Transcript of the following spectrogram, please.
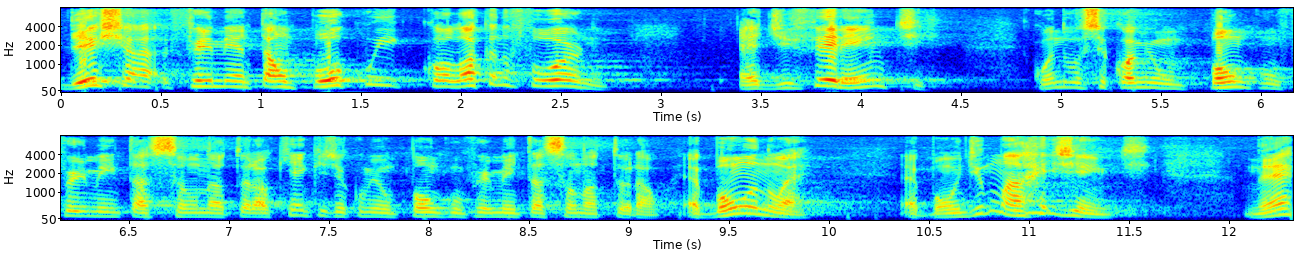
deixa fermentar um pouco e coloca no forno. É diferente. Quando você come um pão com fermentação natural, quem aqui já comeu um pão com fermentação natural? É bom ou não é? É bom demais, gente, né?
